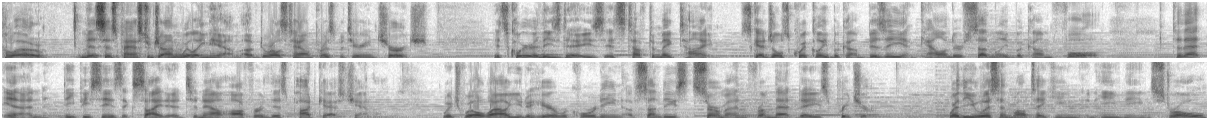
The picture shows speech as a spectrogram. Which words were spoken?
Hello, this is Pastor John Willingham of Doylestown Presbyterian Church. It's clear these days it's tough to make time. Schedules quickly become busy and calendars suddenly become full. To that end, DPC is excited to now offer this podcast channel, which will allow you to hear a recording of Sunday's sermon from that day's preacher. Whether you listen while taking an evening stroll,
